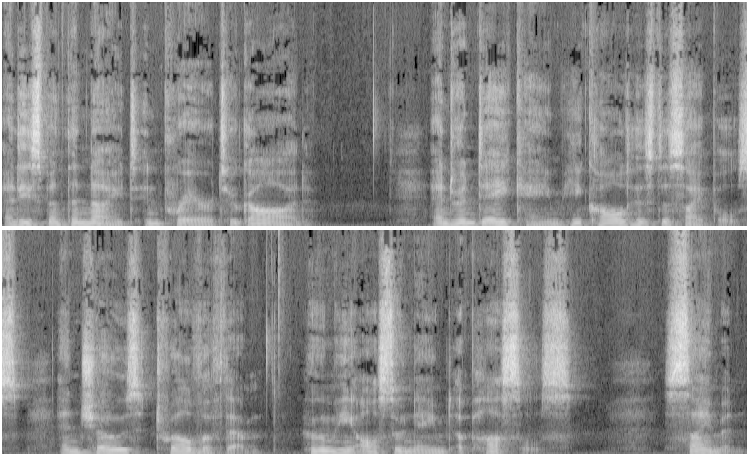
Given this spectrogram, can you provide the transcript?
and he spent the night in prayer to God. And when day came, he called his disciples, and chose twelve of them, whom he also named apostles Simon,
